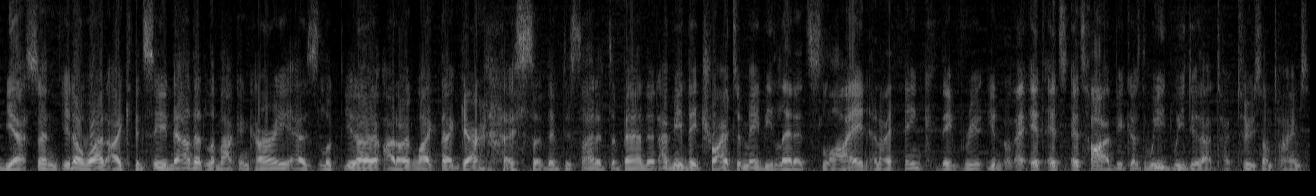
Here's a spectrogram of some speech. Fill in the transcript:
Yes, and you know what? I can see now that Lemak and Curry has looked. You know, I don't like that Gyarados, so they've decided to ban it. I mean, they tried to maybe let it slide, and I think they've. Re- you know, it, it's it's hard because we we do that t- too sometimes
